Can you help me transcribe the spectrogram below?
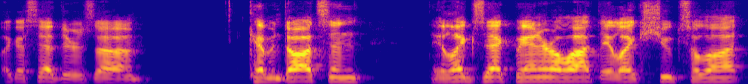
like I said, there's uh, Kevin Dotson. They like Zach Banner a lot. They like Chuks a lot.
